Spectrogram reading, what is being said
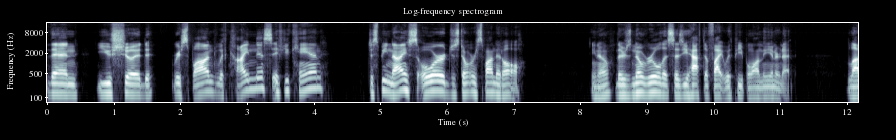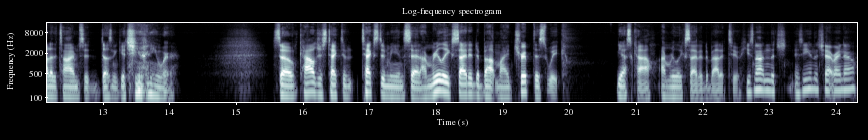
then you should respond with kindness if you can. Just be nice or just don't respond at all. You know, there's no rule that says you have to fight with people on the internet. A lot of the times it doesn't get you anywhere. So Kyle just texted, texted me and said, I'm really excited about my trip this week. Yes, Kyle, I'm really excited about it too. He's not in the, ch- is he in the chat right now?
